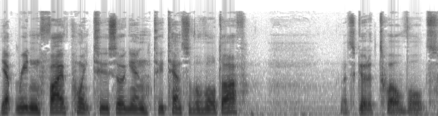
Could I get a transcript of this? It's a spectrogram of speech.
Yep, reading 5.2, so again, two tenths of a volt off. Let's go to 12 volts.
